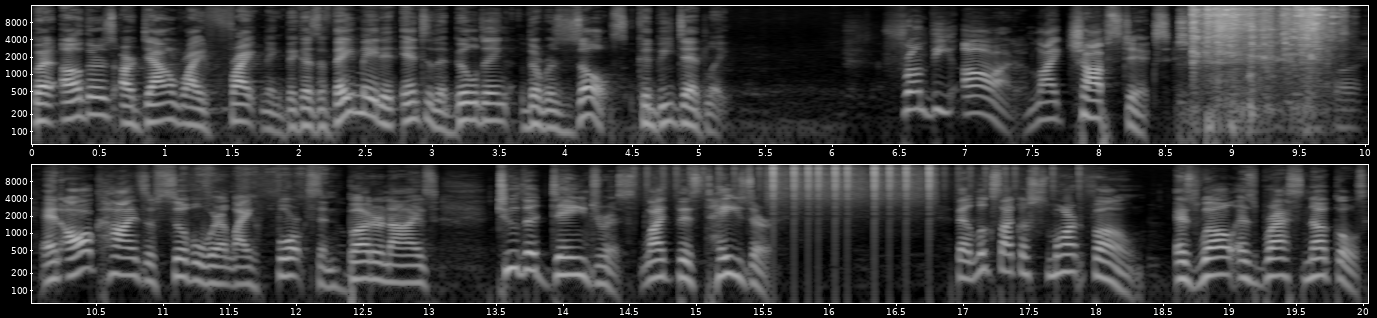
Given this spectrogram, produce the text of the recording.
but others are downright frightening because if they made it into the building, the results could be deadly. From the odd, like chopsticks, and all kinds of silverware like forks and butter knives, to the dangerous, like this taser that looks like a smartphone, as well as brass knuckles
